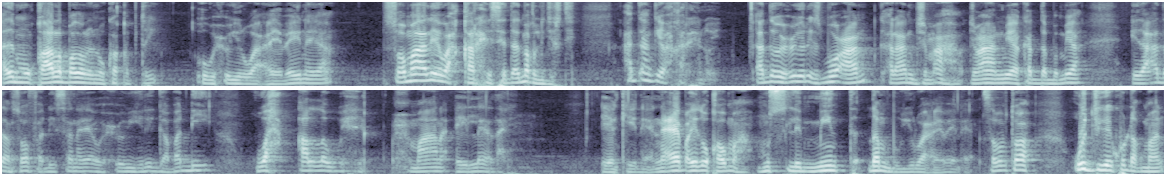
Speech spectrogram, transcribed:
adi muuqaalo badan inuu ka qabtay oo wuxuu yiri waa ceebeynayaa soomaaliya wax qarxisay hadaad maqli jirti. Cadaankii wax qarxinoy hadda wuxuu yiri isbuucan gaaraan jimcaha jimcahan miya ka damba miya idaacaddan soo fadhiisanaya wuxuu yiri gabadhii wax alla wixii xumaana ay leedahay. Ayaan keenaya naceeb ayadu qabo muslimiinta dhan buu yiri waa ceebeynaya. Sababtoo ah wejigay ku dhaqmaan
